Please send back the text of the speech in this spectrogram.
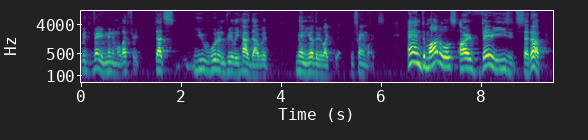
with very minimal effort. That's, you wouldn't really have that with many other like frameworks. And the models are very easy to set up.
